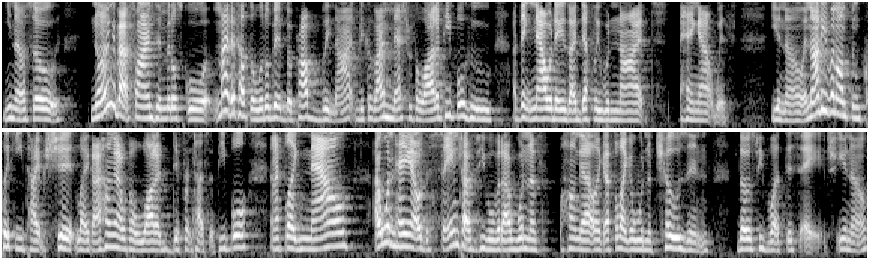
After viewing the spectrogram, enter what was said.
You know, so knowing about signs in middle school might have helped a little bit, but probably not because I meshed with a lot of people who I think nowadays I definitely would not hang out with you know, and not even on some cliquey type shit. Like I hung out with a lot of different types of people, and I feel like now I wouldn't hang out with the same types of people, but I wouldn't have hung out. Like I feel like I wouldn't have chosen those people at this age, you know.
